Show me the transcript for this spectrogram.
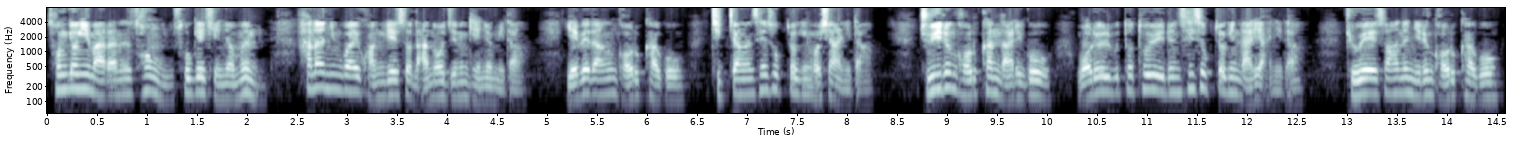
성경이 말하는 성, 속의 개념은 하나님과의 관계에서 나누어지는 개념이다. 예배당은 거룩하고 직장은 세속적인 것이 아니다. 주일은 거룩한 날이고 월요일부터 토요일은 세속적인 날이 아니다. 교회에서 하는 일은 거룩하고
